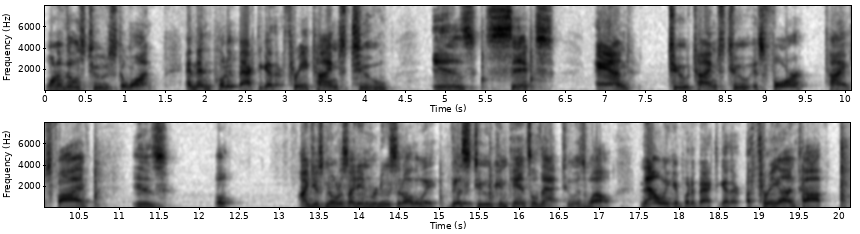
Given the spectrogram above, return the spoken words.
one of those 2's to 1. And then put it back together. 3 times 2 is 6. And 2 times 2 is 4 times 5 is, oh, I just noticed I didn't reduce it all the way. This 2 can cancel that 2 as well. Now we can put it back together. A 3 on top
